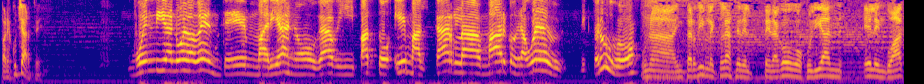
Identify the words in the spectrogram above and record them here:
para escucharte. Buen día nuevamente, Mariano, Gaby, Pato, Emma, Carla, Marcos de la web, Víctor Hugo. Una imperdible clase del pedagogo Julián Ellen Wax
